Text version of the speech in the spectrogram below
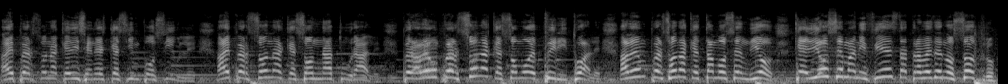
Hay personas que dicen es que es imposible. Hay personas que son naturales. Pero hay personas que somos espirituales. Hay personas que estamos en Dios. Que Dios se manifiesta a través de nosotros.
